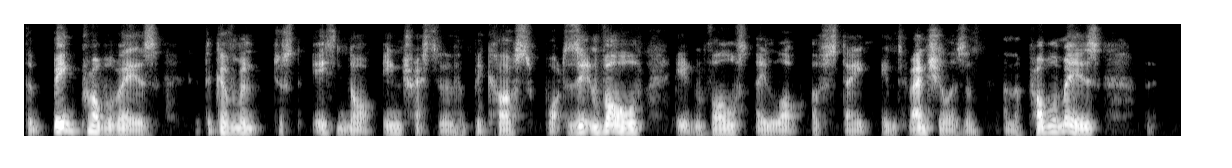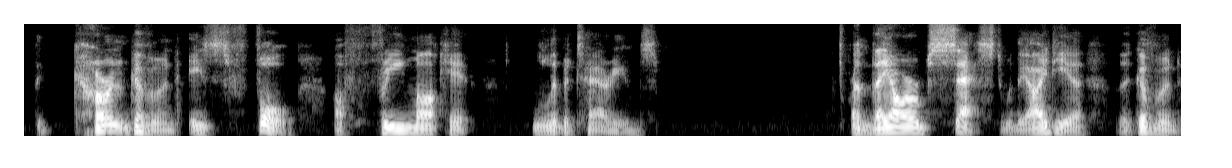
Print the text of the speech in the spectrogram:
The big problem is the government just is not interested in them because what does it involve? It involves a lot of state interventionism. And the problem is the current government is full of free market libertarians. And they are obsessed with the idea that the government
